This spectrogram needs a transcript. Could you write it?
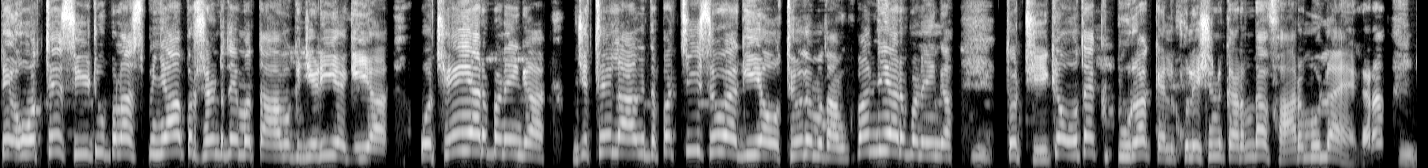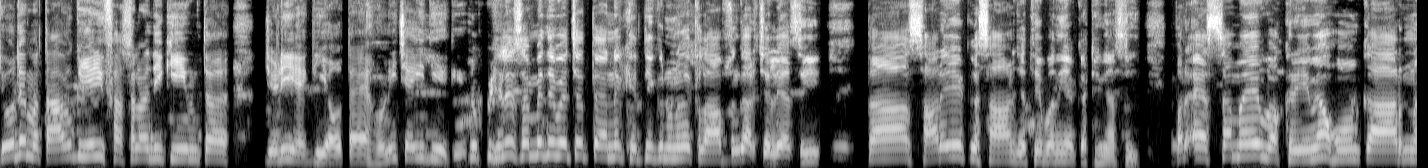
ਤੇ ਉੱਥੇ C2 50% ਦੇ ਮੁਤਾਬਕ ਜਿਹੜੀ ਹੈਗੀ ਆ ਉਹ 6000 ਬਣੇਗਾ ਜਿੱਥੇ ਲਾਗਤ 2500 ਹੈਗੀ ਆ ਉੱਥੇ ਉਹਦੇ ਮੁਤਾਬਕ 5000 ਬਣੇਗਾ। ਤਾਂ ਠੀਕ ਆ ਉਹ ਤਾਂ ਇੱਕ ਪੂਰਾ ਕੈਲਕੂਲੇਸ਼ਨ ਕਰਨ ਦਾ ਫਾਰਮੂਲਾ ਹੈਗਾ ਨਾ ਤੇ ਉਹਦੇ ਮੁਤਾਬਕ ਜਿਹੜੀ ਫਸਲਾਂ ਦੀ ਕੀਮਤ ਜਿਹੜੀ ਹੈਗੀ ਆ ਉਹ ਤੈਅ ਹੋਣੀ ਚਾਹੀਦੀ ਹੈਗੀ ਜੋ ਪਿਛਲੇ ਸਮੇਂ ਦੇ ਵਿੱਚ ਤਿੰਨ ਖੇਤੀ ਕਾਨੂੰਨਾਂ ਦੇ ਖਿਲਾਫ ਸੰਘਰਸ਼ ਚੱਲਿਆ ਸੀ ਤਾਂ ਸਾਰੇ ਕਿਸਾਨ ਜਥੇਬੰਦੀਆਂ ਇਕੱਠੀਆਂ ਸੀ। ਪਰ ਇਸ ਸਮੇਂ ਵਖਰੇਵੇਂ ਹੋਣ ਕਾਰਨ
